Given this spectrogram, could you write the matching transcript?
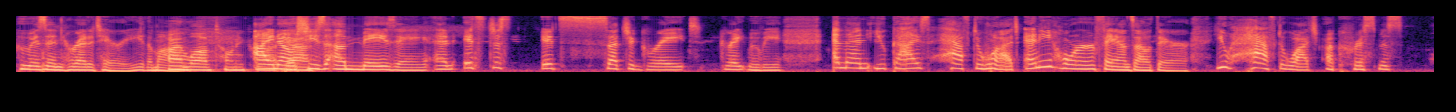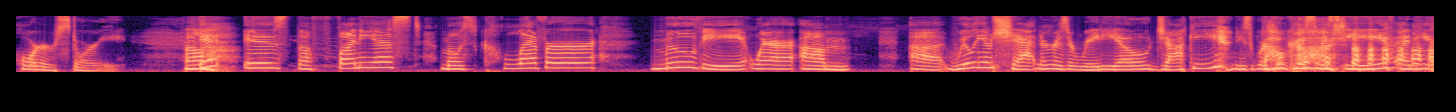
who is in Hereditary, the mom. I love Toni. Collette. I know she's amazing, and it's just it's such a great great movie. And then you guys have to watch any horror fans out there. You have to watch a Christmas horror story. Ugh. It is the funniest, most clever movie where um uh, William Shatner is a radio jockey and he's working Oh, Christmas. Eve and he's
